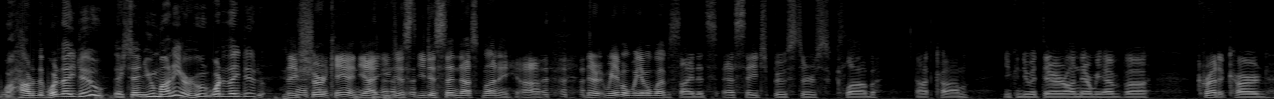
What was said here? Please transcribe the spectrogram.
well, how do they, what do they do? They send you money, or who, what do they do? They sure can. Yeah, you just you just send us money. Uh, there, we have a we have a website. It's shboostersclub.com. You can do it there. On there, we have uh, credit card,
